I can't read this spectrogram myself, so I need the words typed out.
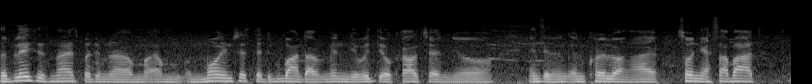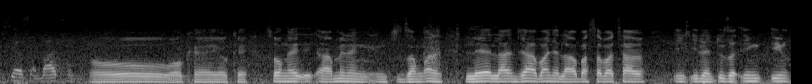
The place is nice, but I'm, I'm, I'm more interested kubantu. I mean, with your culture and your indlela enikholelwa ngayo. So niyasabatha. siyasabatha Oh, okay, okay. So I mean ngizama le la nje abanye laba basabathayo i- ilento iza in- in-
